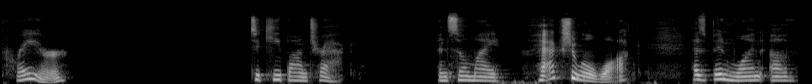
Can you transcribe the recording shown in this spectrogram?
prayer to keep on track. And so my actual walk has been one of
